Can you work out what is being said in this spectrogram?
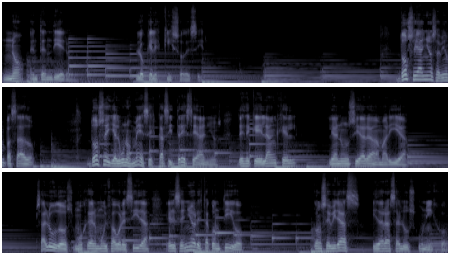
no entendieron lo que les quiso decir. Doce años habían pasado, doce y algunos meses, casi trece años, desde que el ángel le anunciara a María, Saludos, mujer muy favorecida, el Señor está contigo, concebirás y darás a luz un hijo.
